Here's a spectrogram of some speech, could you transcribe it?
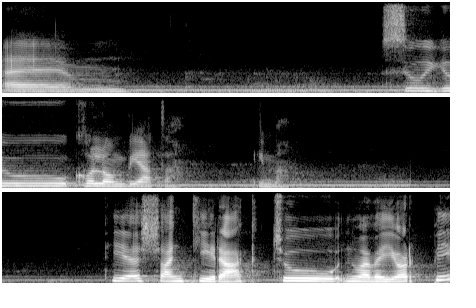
um, suyu colombiata ima Tia Shankirakchu Nueva York pi?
